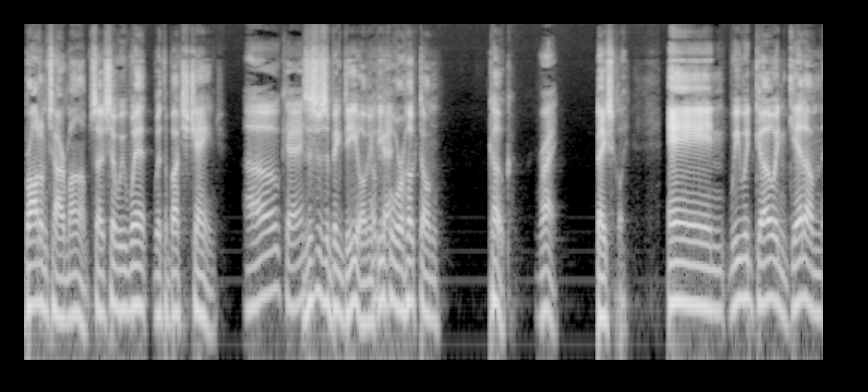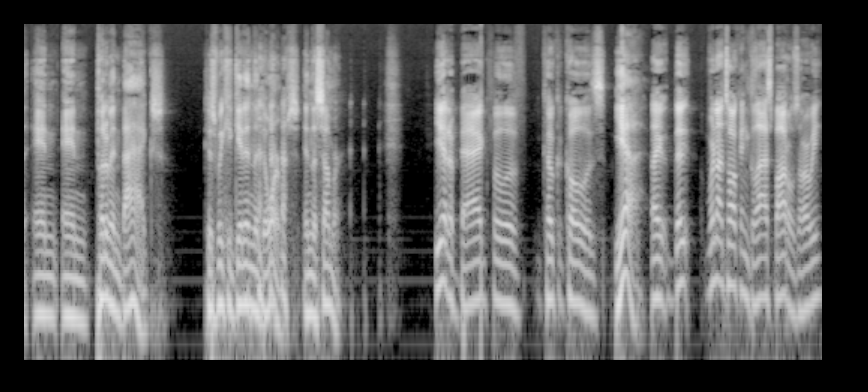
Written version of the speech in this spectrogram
brought them to our mom. So, so we went with a bunch of change. Okay. This was a big deal. I mean, Okay. people were hooked on Coke Right. basically. And we would go and get them and and put them in bags because we could get in the dorms in the summer. You had a bag full of Coca Colas. Yeah. Like the, we're not talking glass bottles, are we?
